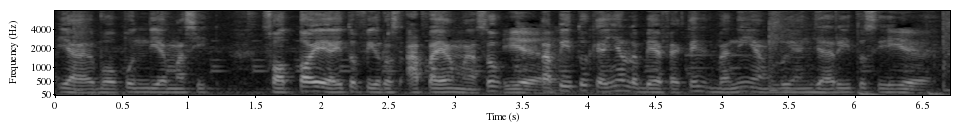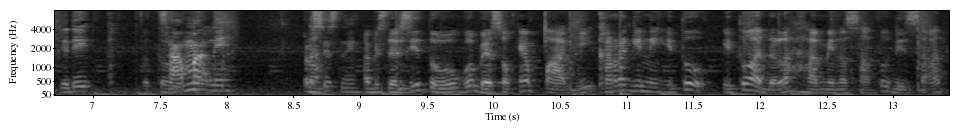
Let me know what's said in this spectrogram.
ya walaupun dia masih sotoy ya itu virus apa yang masuk Iya. tapi itu kayaknya lebih efektif dibanding yang lu yang jari itu sih Iya. jadi Betul, sama betul. nih persis nih Nah, Habis dari situ, gue besoknya pagi karena gini itu itu adalah H-1 di saat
